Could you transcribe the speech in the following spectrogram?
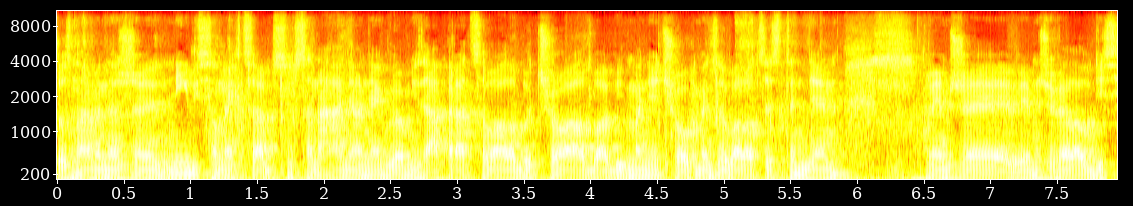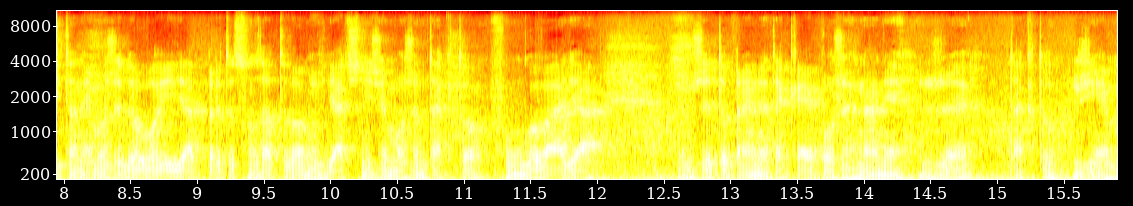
To znamená, že nikdy som nechcel, aby som sa naháňal nejak veľmi zápracoval alebo čo, alebo aby ma niečo obmedzovalo cez ten deň. Viem že, viem, že veľa ľudí si to nemôže dovoliť a preto som za to veľmi vďačný, že môžem takto fungovať a že je to pre mňa také požehnanie, že takto žijem.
